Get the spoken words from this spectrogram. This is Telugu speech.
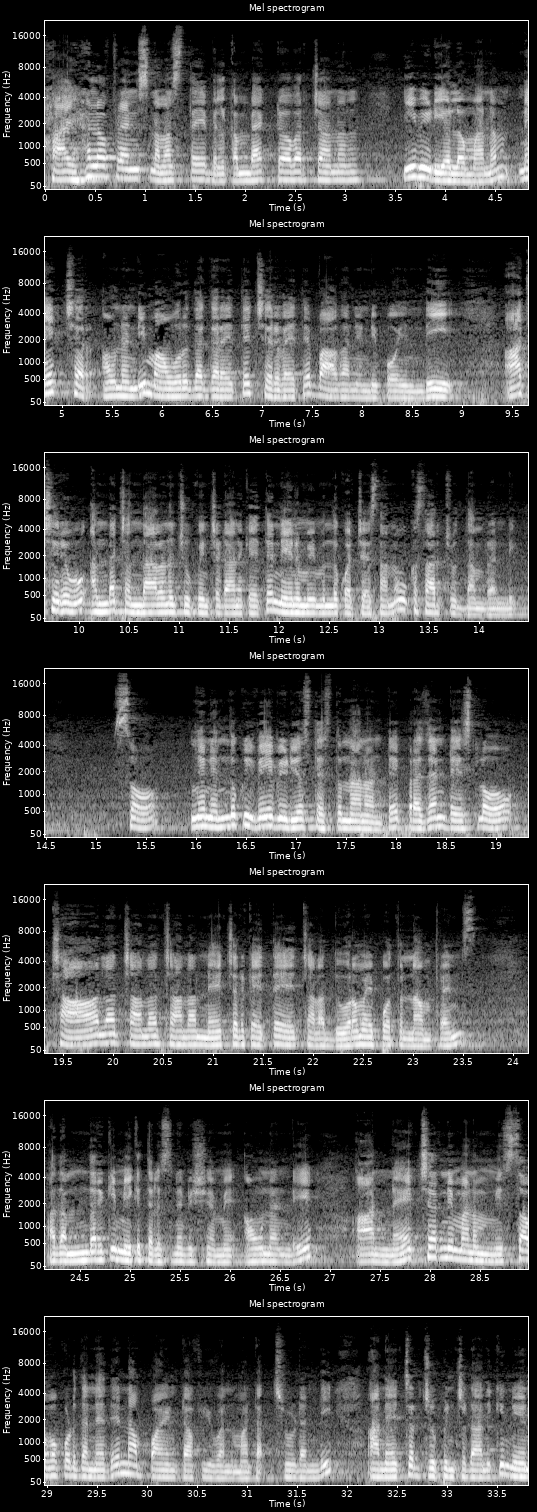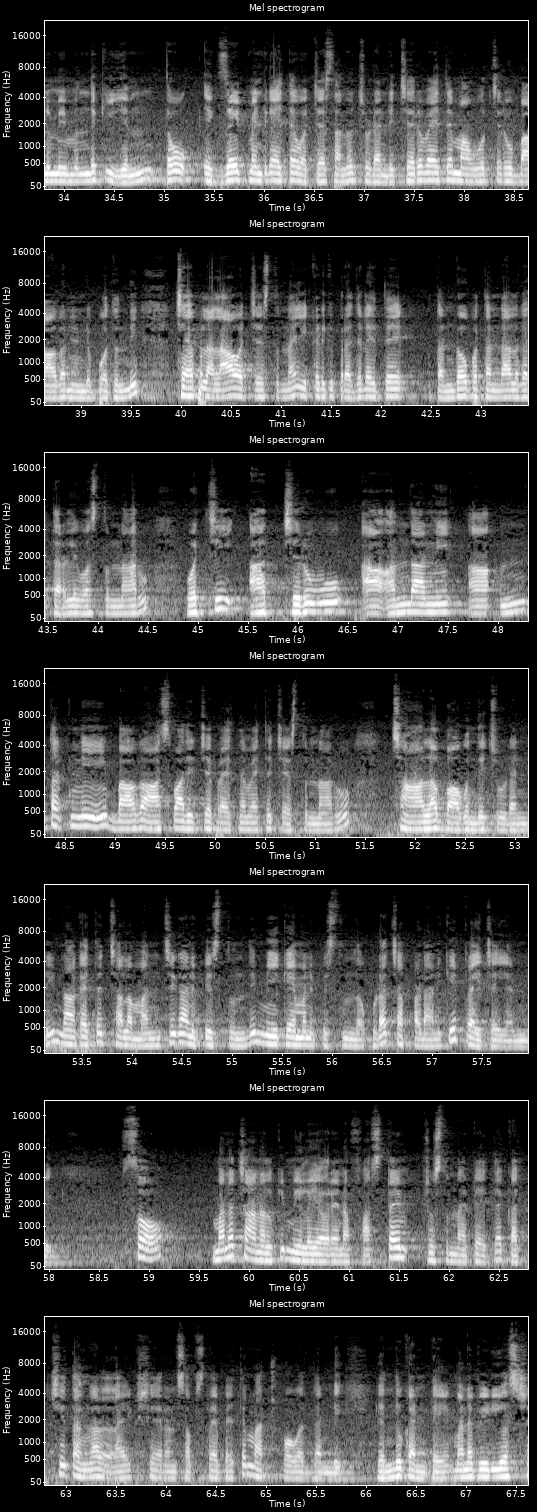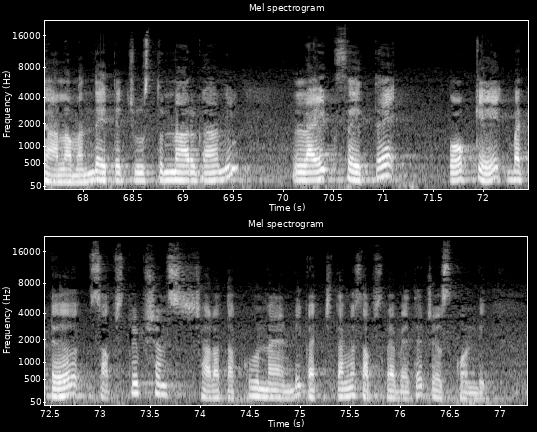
Hi hello friends namaste welcome back to our channel. ఈ వీడియోలో మనం నేచర్ అవునండి మా ఊరు దగ్గర అయితే చెరువు అయితే బాగా నిండిపోయింది. ఆ చెరువు అందచందాలను చూపించడానికైతే నేను మీ ముందుకు వచ్చేస్తాను. ఒకసారి చూద్దాం రండి. సో నేను ఎందుకు ఇవే వీడియోస్ తెస్తున్నాను అంటే ప్రజెంట్ డేస్లో చాలా చాలా చాలా నేచర్కి అయితే చాలా దూరం అయిపోతున్నాం ఫ్రెండ్స్. అది అందరికీ మీకు తెలిసిన విషయమే. అవునండి ఆ నేచర్ని మనం మిస్ అవ్వకూడదు అనేదే నా పాయింట్ ఆఫ్ వ్యూ అనమాట చూడండి ఆ నేచర్ చూపించడానికి నేను మీ ముందుకి ఎంతో ఎగ్జైట్మెంట్గా అయితే వచ్చేస్తాను. చూడండి చెరువు అయితే మా ఊరు చెరువు బాగా నిండిపోతుంది. చేపలు అలా వచ్చేస్తున్నాయి. ఇక్కడికి ప్రజలైతే తండోపతండాలుగా తరలి వస్తున్నారు వచ్చి ఆ చెరువు ఆ అందాన్ని ఆ అంతటిని బాగా ఆస్వాదించే ప్రయత్నం అయితే చేస్తున్నారు. చాలా బాగుంది చూడండి. నాకైతే చాలా మంచిగా అనిపిస్తుంది. మీకేమనిపిస్తుందో కూడా చెప్పడానికి ట్రై చేయండి. సో మన ఛానల్కి మీలో ఎవరైనా ఫస్ట్ టైం చూస్తున్నట్టయితే ఖచ్చితంగా లైక్ షేర్ అండ్ సబ్స్క్రైబ్ అయితే మర్చిపోవద్దండి. ఎందుకంటే మన వీడియోస్ చాలామంది అయితే చూస్తున్నారు కానీ లైక్స్ అయితే ఓకే బట్ uh, సబ్స్క్రిప్షన్స్ చాలా తక్కువ ఉన్నాయండి. ఖచ్చితంగా సబ్స్క్రైబ్ అయితే చేసుకోండి.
